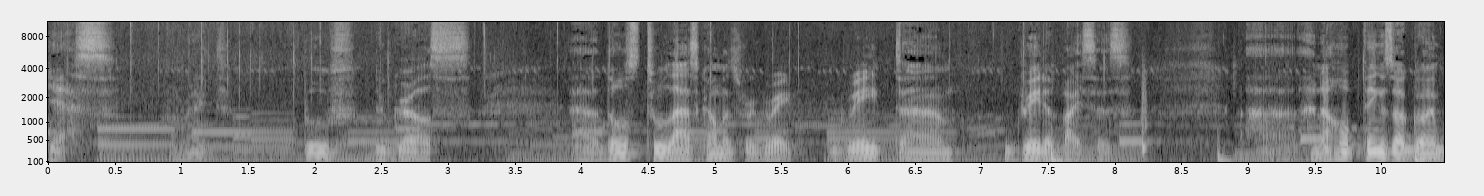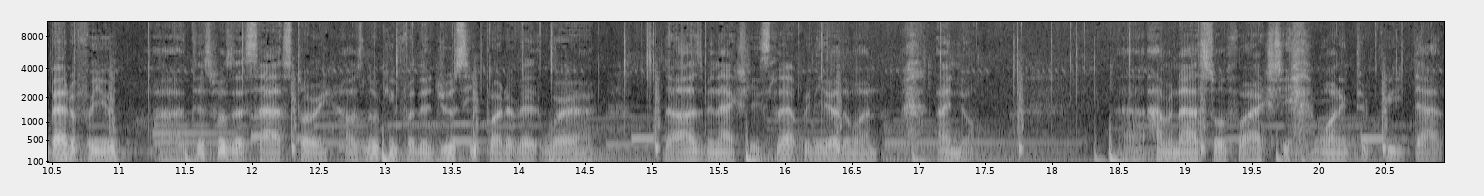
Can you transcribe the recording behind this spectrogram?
Yes. All right. Booth, the girls. Uh, those two last comments were great. Great, um, great advices. Uh, and I hope things are going better for you. Uh, this was a sad story. I was looking for the juicy part of it where the husband actually slept with the other one. I know. Uh, I'm an asshole for actually wanting to read that.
